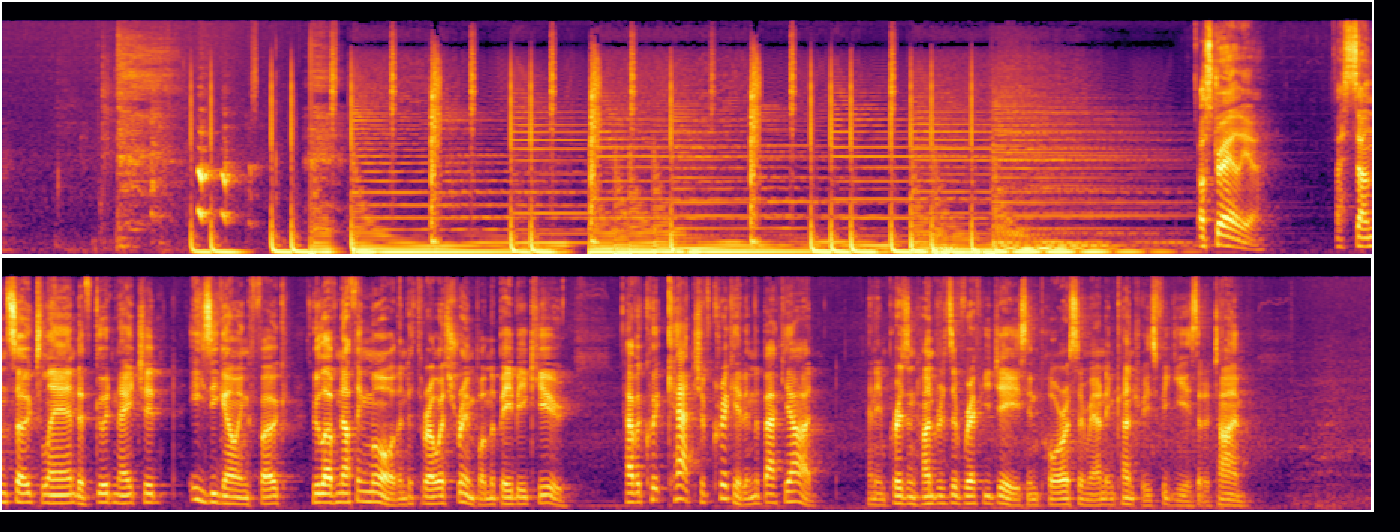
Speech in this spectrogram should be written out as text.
Australia, a sun soaked land of good natured, easy-going folk who love nothing more than to throw a shrimp on the BBQ, have a quick catch of cricket in the backyard, and imprison hundreds of refugees in poorer surrounding countries for years at a time.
